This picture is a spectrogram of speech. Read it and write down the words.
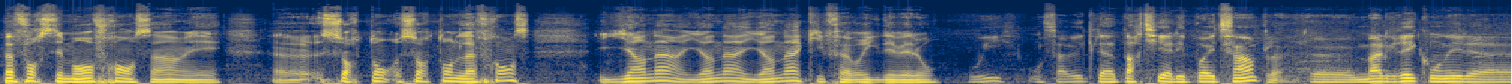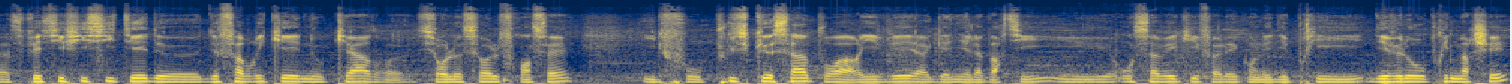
pas forcément en France, hein, mais euh, sortons, de la France. Il y en a, il y en a, il y en a qui fabriquent des vélos. Oui, on savait que la partie allait pas être simple, euh, malgré qu'on ait la spécificité de, de fabriquer nos cadres sur le sol français. Il faut plus que ça pour arriver à gagner la partie. On savait qu'il fallait qu'on ait des, prix, des vélos au prix de marché.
